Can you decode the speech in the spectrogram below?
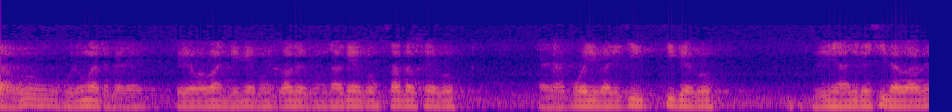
တာကိုဟိုတုန်းကတကယ်လည်းကျေတော်ဘာနေခဲ့ပုံသွားခဲ့ပုံလာခဲ့ပုံစားတော့ခဲ့ပုံအဲဒါပွဲတွေပါလေကြည့်ကြည့်ခဲ့ပုံဒီနေရာတွေလည်းရှိတာပါပဲ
